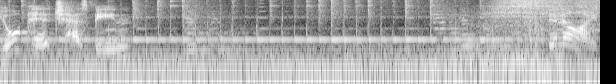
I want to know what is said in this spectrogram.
Your pitch has been denied.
